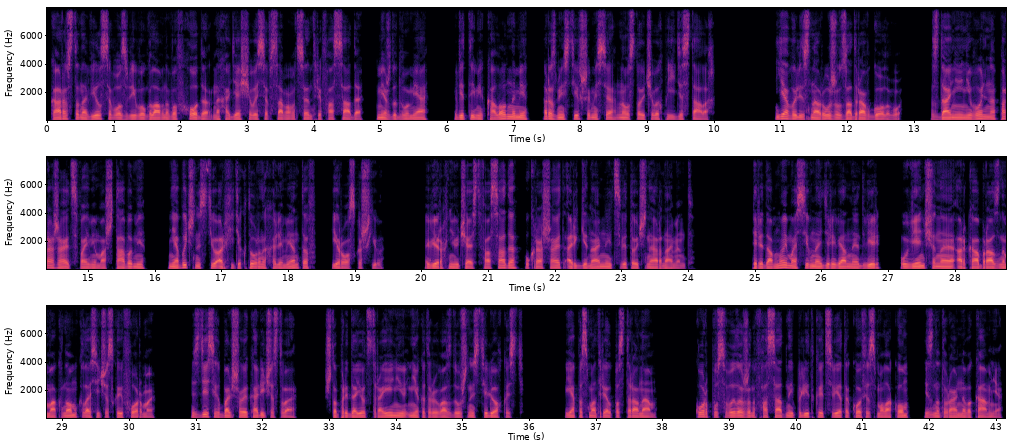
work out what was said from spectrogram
Кар остановился возле его главного входа, находящегося в самом центре фасада, между двумя витыми колоннами, разместившимися на устойчивых пьедесталах. Я вылез наружу, задрав голову. Здание невольно поражает своими масштабами, необычностью архитектурных элементов и роскошью. Верхнюю часть фасада украшает оригинальный цветочный орнамент. Передо мной массивная деревянная дверь, увенчанная аркообразным окном классической формы. Здесь их большое количество, что придает строению некоторую воздушность и легкость. Я посмотрел по сторонам. Корпус выложен фасадной плиткой цвета кофе с молоком из натурального камня.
